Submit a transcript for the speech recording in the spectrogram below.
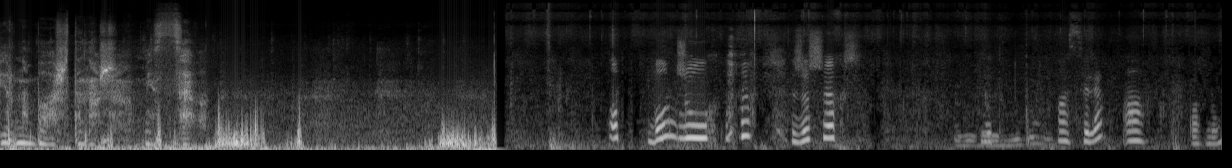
Водонапірна башта наша місцева. Оп. Je cherche. Вот. А, là? А, pardon.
